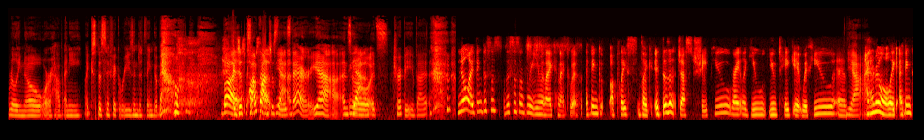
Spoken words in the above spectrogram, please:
really know or have any like specific reason to think about. but it just subconsciously yeah. it's there. Yeah. And so yeah. it's trippy but no i think this is this is something that you and i connect with. I think a place like it doesn't just shape you right? Like you you take it with you and yeah. I don't know. Like i think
